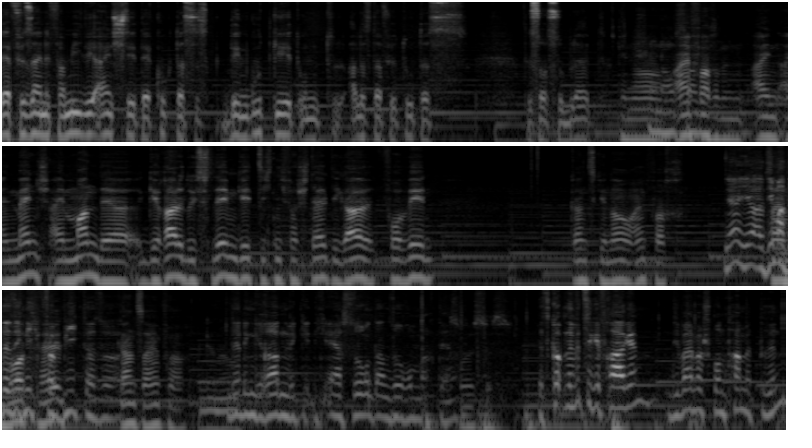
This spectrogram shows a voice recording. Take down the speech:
der für seine Familie einsteht, der guckt, dass es denen gut geht und alles dafür tut, dass das auch so bleibt. Genau. Einfach ein, ein, ein Mensch, ein Mann, der gerade durchs Leben geht, sich nicht verstellt, egal vor wen. Ganz genau, einfach. Ja, ja, also jemand, der sich Wort nicht hält. verbiegt, also Ganz einfach. Genau. der den geraden Weg geht, nicht erst so und dann so rum macht der. So ist es. Jetzt kommt eine witzige Frage, die war einfach spontan mit drin,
